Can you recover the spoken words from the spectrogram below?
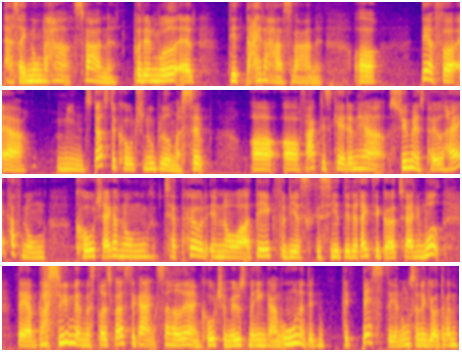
der er altså ikke nogen, der har svarene. På den måde, at det er dig, der har svarene. Og derfor er min største coach nu blevet mig selv. Og, og faktisk her i den her sygemeldingsperiode har jeg ikke haft nogen coach, jeg har ikke haft nogen terapeut indover, og det er ikke fordi, jeg skal sige, at det er det rigtige at gøre. Tværtimod, da jeg var sygemeldt med stress første gang, så havde jeg en coach, jeg mødtes med en gang om ugen, og det er den, det bedste, jeg nogensinde har gjort. Det var den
